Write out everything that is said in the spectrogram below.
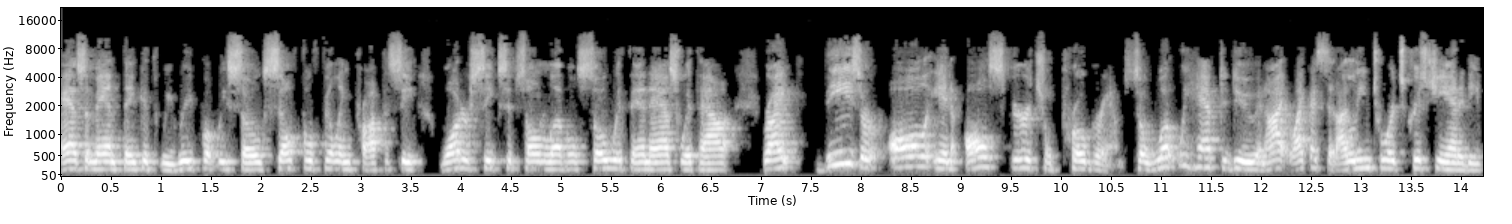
As a man thinketh, we reap what we sow, self fulfilling prophecy. Water seeks its own level, so within as without, right? These are all in all spiritual programs. So, what we have to do, and I, like I said, I lean towards Christianity.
